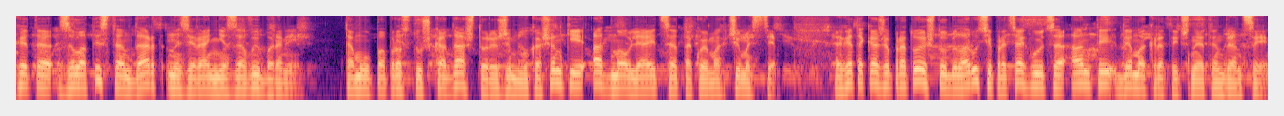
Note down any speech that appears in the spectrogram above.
гэта залаты стандарт назірання за выбарамі. Таму папросту шкада, што рэжым лукашэнкі адмаўляецца такой магчымасці. Гэта кажа пра тое, што ў Беларусі працягваюцца антыдэмакратычныя тэндэнцыі.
